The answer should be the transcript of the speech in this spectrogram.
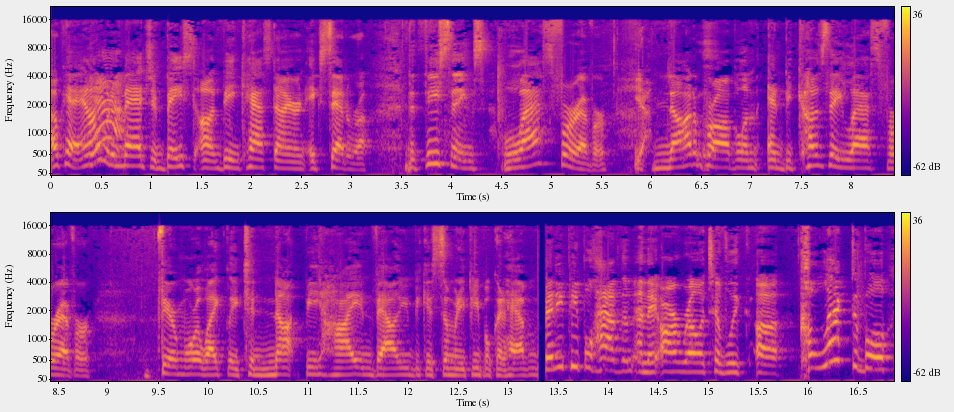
Okay, and I would imagine, based on being cast iron, etc., that these things last forever. Yeah. Not a problem, and because they last forever, they're more likely to not be high in value because so many people could have them. Many people have them and they are relatively uh, collectible,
